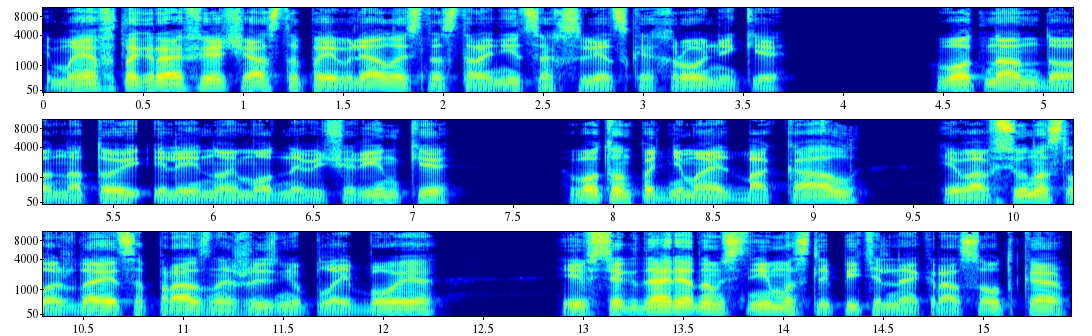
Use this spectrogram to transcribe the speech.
и моя фотография часто появлялась на страницах светской хроники. Вот Нандо на той или иной модной вечеринке, вот он поднимает бокал и вовсю наслаждается праздной жизнью плейбоя, и всегда рядом с ним ослепительная красотка,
